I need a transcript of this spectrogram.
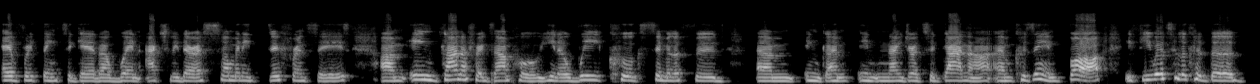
everything together when actually there are so many differences. Um, in Ghana, for example, you know, we cook similar food um, in, in Nigeria to Ghana um, cuisine. But if you were to look at the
